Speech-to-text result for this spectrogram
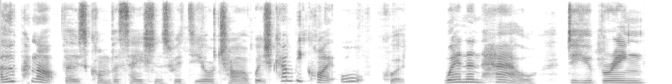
open up those conversations with your child, which can be quite awkward. When and how do you bring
